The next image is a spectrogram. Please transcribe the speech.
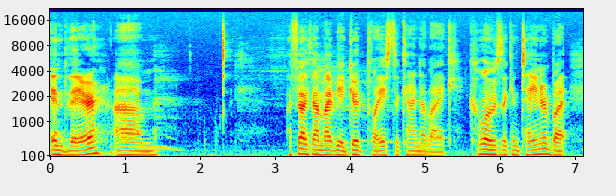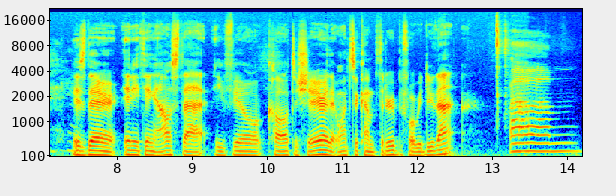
in there. Um, I feel like that might be a good place to kind of like close the container, but okay. is there anything else that you feel called to share that wants to come through before we do that? Um,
